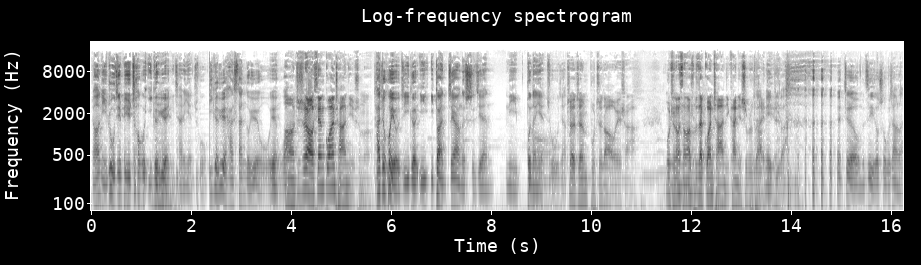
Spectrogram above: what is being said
然后你入境必须超过一个月，你才能演出，一个月还是三个月，我有点忘。了。啊，就是要先观察你是吗？他就会有一个一一段这样的时间，你不能演出，这样、这真不知道为啥，我只能想到是不是在观察你看你是不是台地 maybe 吧，这个我们自己都说不上来，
